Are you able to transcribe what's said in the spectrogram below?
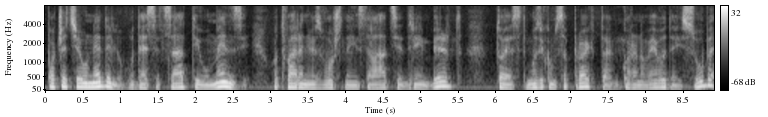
počeće u nedelju u 10 sati u Menzi otvaranjem zvučne instalacije Dream Bird, to jest muzikom sa projekta Gorana Vevode i Sube,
